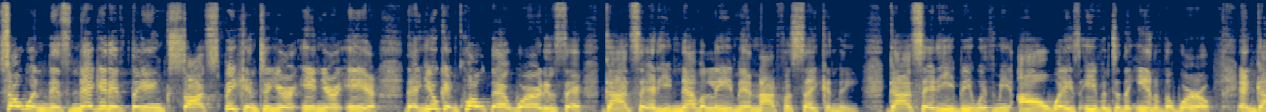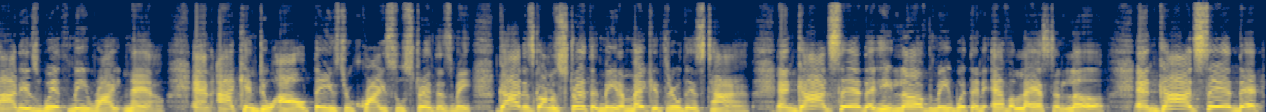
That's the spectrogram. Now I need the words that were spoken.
so when this negative thing starts speaking to your in your ear, that you can quote that word and say, God said he never leave me and not forsaken me. God said he be with me always, even to the end of the world. And God is with me right now. And I can do all things through Christ who strengthens me. God is going to strengthen me to make it through this time. And God said that he loved me with an everlasting love. And God said that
